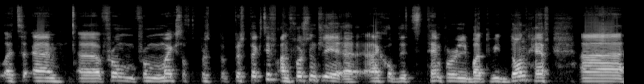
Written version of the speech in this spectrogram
let's um, from from Microsoft perspective, unfortunately, I hope it's temporary, but we don't have uh,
